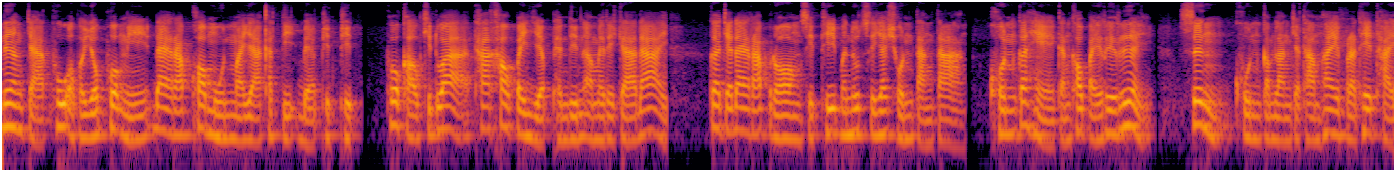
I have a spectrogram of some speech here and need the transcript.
เนื่องจากผู้อพยพพวกนี้ได้รับข้อมูลมายาคติแบบผิดๆ พวกเขาคิดว่าถ้าเข้าไปเหยียบแผ่นดินอเมริกาได้ ก็จะได้รับรองสิทธิมนุษยชนต่างๆ คนก็แห่กันเข้าไปเรื่อยๆ ซึ่งคุณกำลังจะทำให้ประเทศไทย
